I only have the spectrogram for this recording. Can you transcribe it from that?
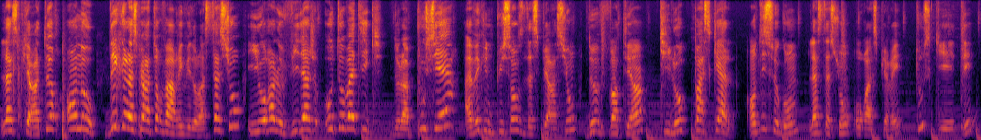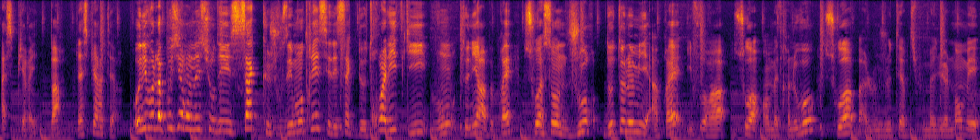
l'aspirateur en eau. Dès que l'aspirateur va arriver dans la station, il aura le vidage automatique de la poussière avec une puissance d'aspiration de 21 kPa. En 10 secondes, la station aura aspiré tout ce qui a été aspiré par l'aspirateur. Au niveau de la poussière, on est sur des sacs que je vous ai montré. C'est des sacs de 3 litres qui vont tenir à peu près 60 jours d'autonomie. Après, il faudra soit en mettre un nouveau, soit bah, le jeter un petit peu manuellement, mais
